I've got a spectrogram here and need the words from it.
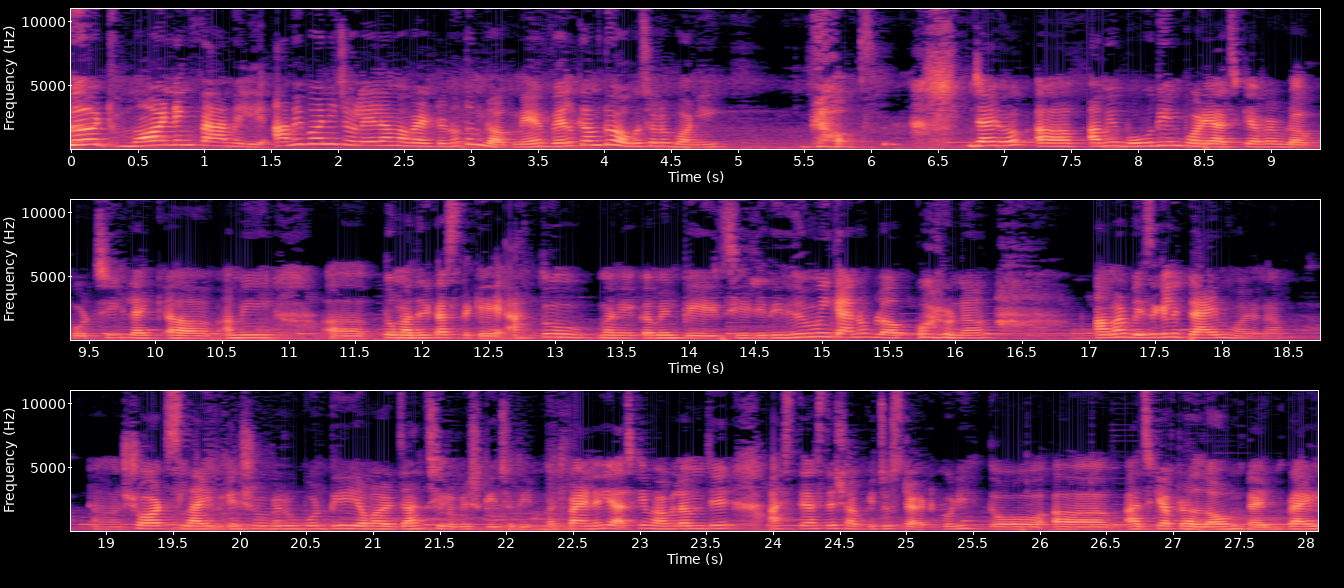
Good morning family আমি বনি, চলে এলাম আবার একটা নতুন ব্লগ নিয়ে। ওয়েলকাম টু অবচলো বনি ব্লগ যাই হোক আমি বহুদিন পরে আজকে আবার ব্লগ করছি। লাইক আমি তোমাদের কাছ থেকে এত মানে কমেন্ট পেয়েছি যে, দিদি, তুমি কেন ব্লগ করো না? আমার বেসিক্যালি টাইম হয় না। শর্টস লাইভ এসবের উপর দিয়েই আমার যাচ্ছিল বেশ কিছুদিন। বাট ফাইনালি আজকে ভাবলাম যে আস্তে আস্তে সব কিছু স্টার্ট করি। তো আজকে আপনার লং টাইম প্রায়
